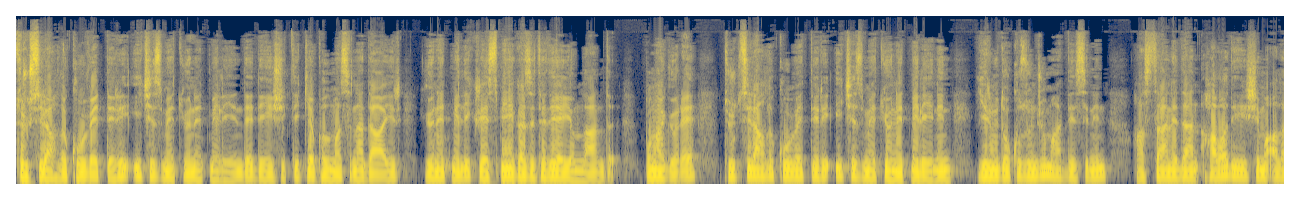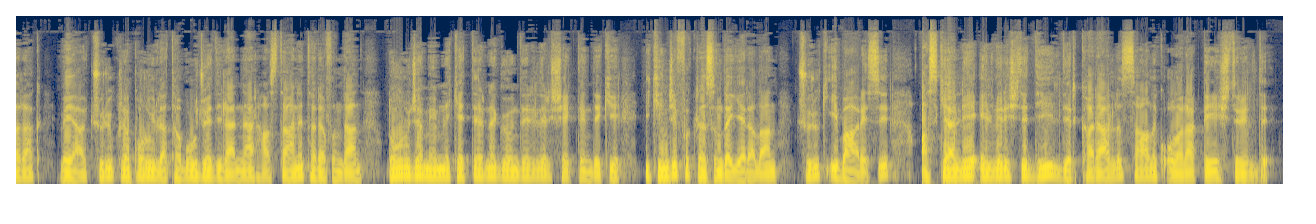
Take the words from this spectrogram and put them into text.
Türk Silahlı Kuvvetleri İç Hizmet Yönetmeliğinde değişiklik yapılmasına dair yönetmelik resmi gazetede yayımlandı. Buna göre Türk Silahlı Kuvvetleri İç Hizmet Yönetmeliğinin 29. maddesinin hastaneden hava değişimi alarak veya çürük raporuyla taburcu edilenler hastane tarafından doğruca memleketlerine gönderilir şeklindeki ikinci fıkrasında yer alan çürük ibaresi askerliğe elverişli değildir kararlı sağlık olarak değiştirildi.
